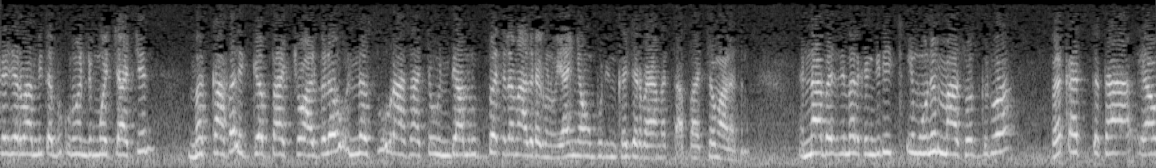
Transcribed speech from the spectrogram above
ከጀርባ የሚጠብቁን ወንድሞቻችን መካፈል ይገባቸዋል ብለው እነሱ ራሳቸው እንዲያምኑበት ለማድረግ ነው ያኛውን ቡድን ከጀርባ ያመጣባቸው ማለት ነው። እና በዚህ መልክ እንግዲህ ቂሙንም አስወግዶ በቀጥታ ያው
